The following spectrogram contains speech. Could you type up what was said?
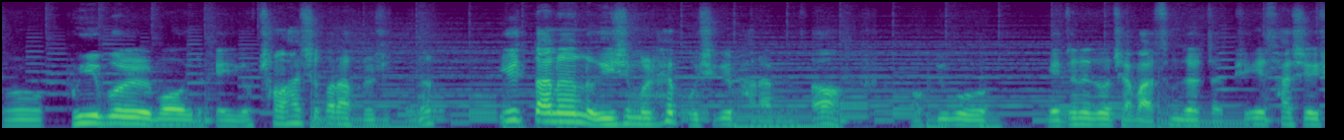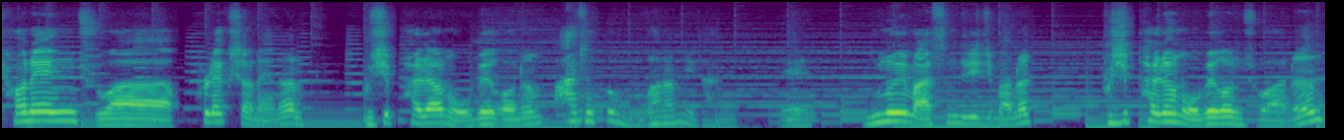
어, 구입을 뭐 이렇게 요청하시거나 그러실 때는 일단은 의심을 해 보시길 바라면서 어, 그리고 예전에도 제가 말씀드렸다시피 사실 현행 주화 콜렉션에는 98년 500원은 빠져도 무관합니다. 예, 누누이 말씀드리지만은 98년 500원 주화는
